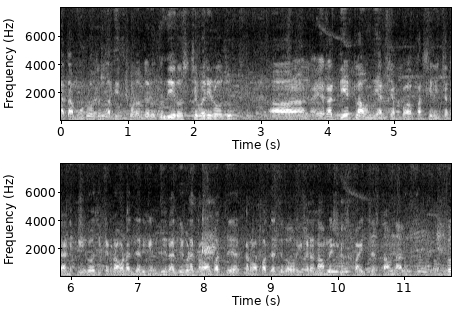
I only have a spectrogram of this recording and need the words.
గత మూడు రోజులుగా తీసుకోవడం జరుగుతుంది. ఈరోజు చివరి రోజు. రద్దీ ఎట్లా ఉంది అని చెప్ప పరిశీలించడానికి ఈరోజు ఇక్కడ రావడం జరిగింది. రద్దీ కూడా క్రమపద్ధ క్రమ పద్ధతిలో ఇక్కడ నామినేషన్స్ ఫైల్ చేస్తూ ఉన్నారు. సో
